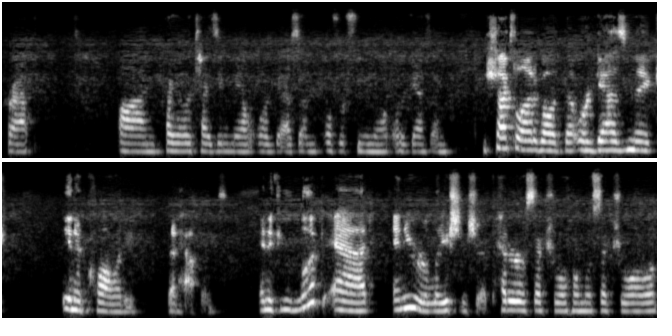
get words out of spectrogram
crap on prioritizing male orgasm over female orgasm. She talks a lot about the orgasmic inequality that happens. And if you look at any relationship, heterosexual, homosexual,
